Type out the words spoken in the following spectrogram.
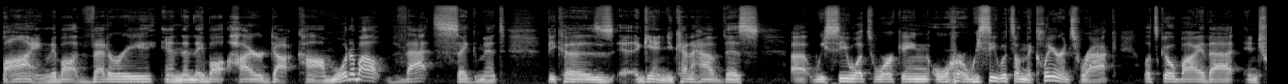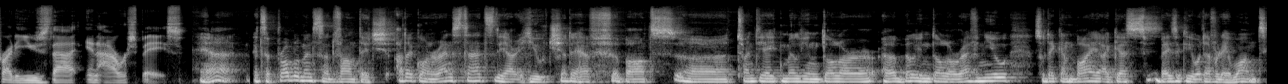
buying. They bought Vettery and then they bought Hired.com. What about that segment? Because again, you kind of have this. Uh, we see what's working, or we see what's on the clearance rack. Let's go buy that and try to use that in our space. Yeah, it's a problem and it's an advantage. Adecco and Randstad, they are huge. They have about uh, 28 million dollar, uh, billion dollar revenue, so they can buy, I guess, basically whatever they want.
